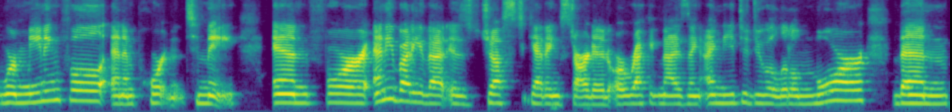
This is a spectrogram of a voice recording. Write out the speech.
were meaningful and important to me. And for anybody that is just getting started or recognizing I need to do a little more than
